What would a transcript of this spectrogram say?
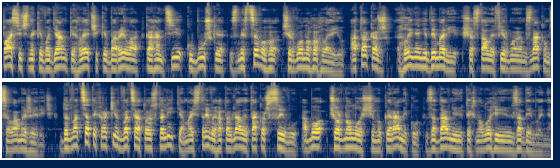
пасічники, водянки, глечики, барила, каганці, кубушки з місцевого червоного глею, а також глиняні димарі, що стали фірмовим знаком села Межиріч. До 20-х років ХХ століття майстри виготовляли також сиву або чорнолощину кераміку за давньою технологією задимлення.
